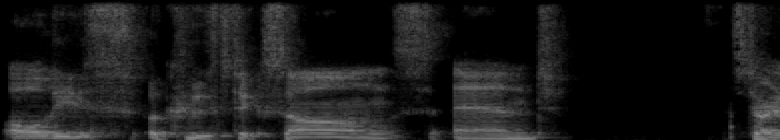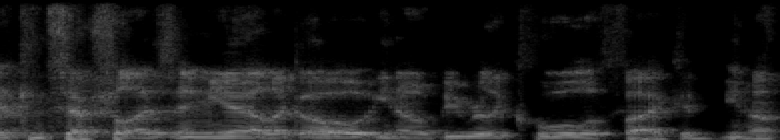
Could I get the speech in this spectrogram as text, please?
all these acoustic songs and started conceptualizing, yeah, like, oh, you know, it'd be really cool if I could, you know,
